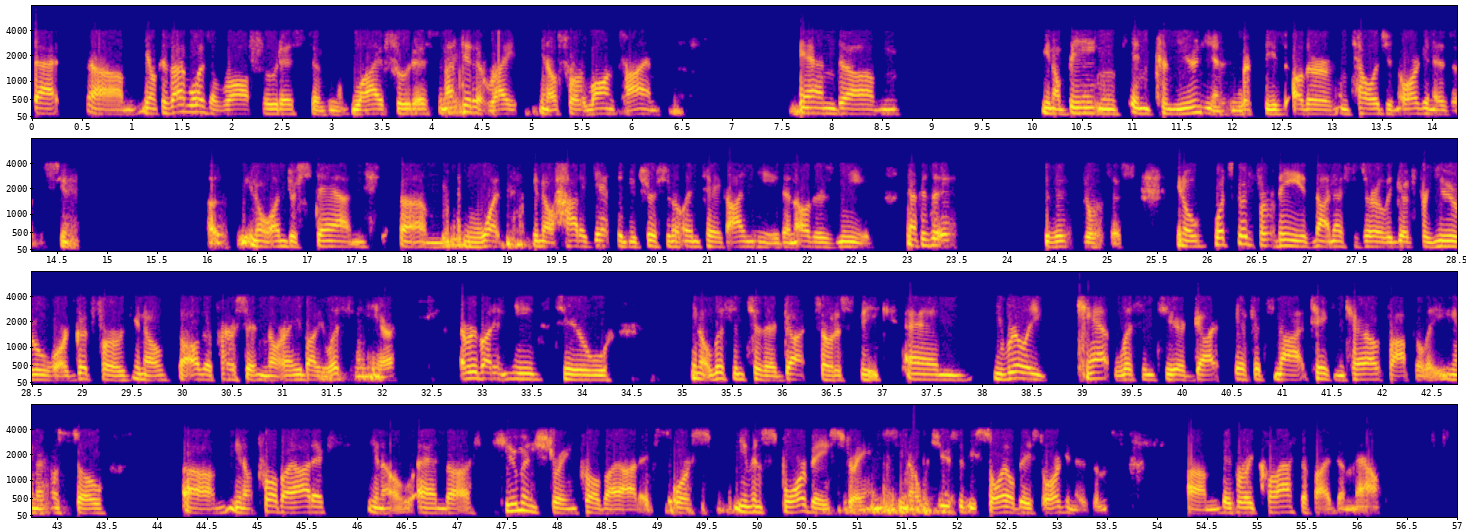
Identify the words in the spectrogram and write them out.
that, um, you know, because I was a raw foodist and live foodist, and I did it right, you know, for a long time. And, um, you know, being in communion with these other intelligent organisms, you know, uh, you know, understand um, what, you know, how to get the nutritional intake I need and others need. Now, Because you know, what's good for me is not necessarily good for you or good for, you know, the other person or anybody listening here. Everybody needs to, you know, listen to their gut, so to speak. And you really can't listen to your gut if it's not taken care of properly, you know. So, um, you know, probiotics you know, and uh, human strain probiotics or even spore based strains, you know, which used to be soil based organisms. Um, they've already classified them now.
